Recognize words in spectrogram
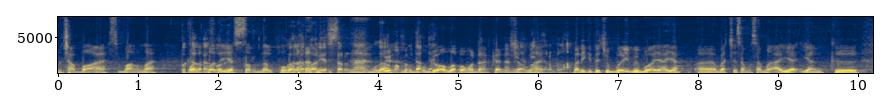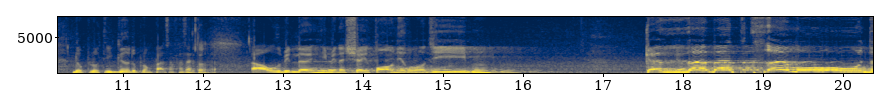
Mencabar eh subhanallah. Eh. Walaqad yassarna al-Quran. Walaqad yassarna. Moga Allah mudahkan. Moga Allah memudahkan insya-Allah. Eh. Ya Mari kita cuba ibu-ibu ayah-ayah uh, baca sama-sama ayat yang ke 23 24 safas eh. Betul. A'udzu billahi minasyaitonir rajim. كذبت ثمود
